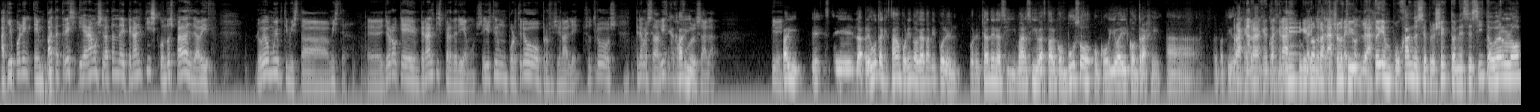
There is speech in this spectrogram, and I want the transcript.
Aquí ponen empata 3 y ganamos en la tanda de penaltis con dos paradas de David. Lo veo muy optimista, mister. Eh, yo creo que en penaltis perderíamos. Ellos tienen un portero profesional, ¿eh? Nosotros tenemos a David que juega fútbol sala. Dime. Javi, este, la pregunta que estaban poniendo acá también por el, por el chat era si Marci iba a estar con buzo o iba a ir con traje a, partido. Traje, traje, traje. Tienen que ir con traje. Yo lo estoy, estoy, empujando ese proyecto. Necesito verlo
